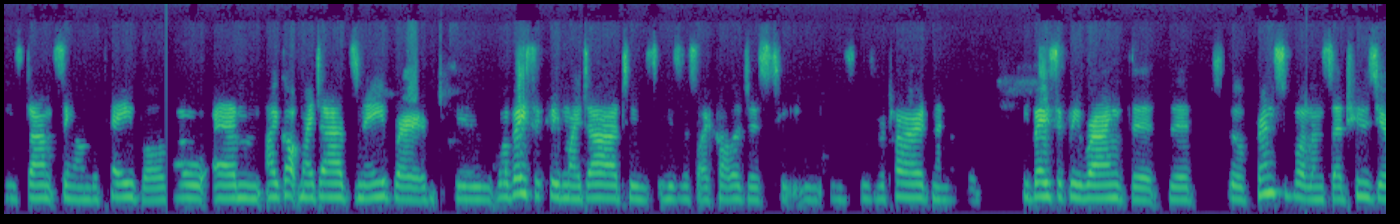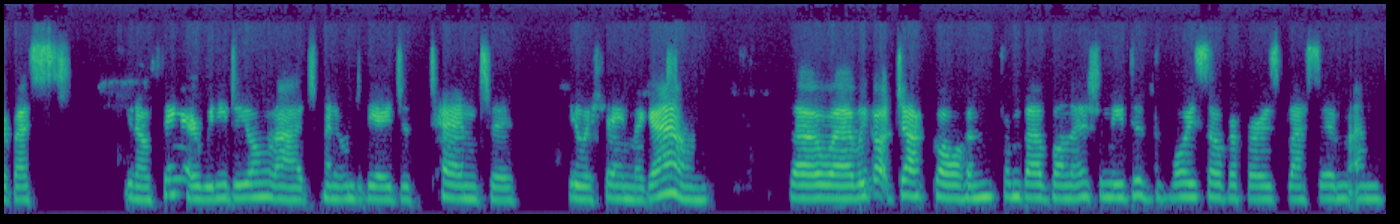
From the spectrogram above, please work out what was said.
he's dancing on the table. So um, I got my dad's neighbor who, well, basically my dad, who's, who's a psychologist, he, he's, he's retired now. He basically rang the, the school principal and said, who's your best you know, singer. We need a young lad kind of under the age of 10 to do a Shane MacGowan. So uh, we got Jack Gaughan from Belmullet and he did the voiceover for his bless him. And,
